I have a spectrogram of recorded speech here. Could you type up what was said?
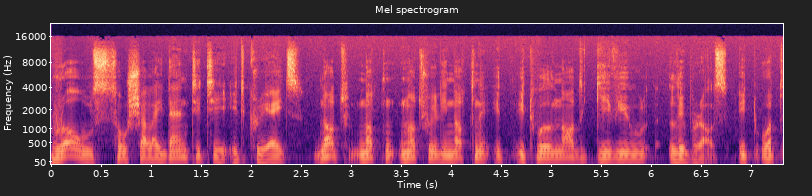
roles, social identity it creates, not, not, not really, not, it, it will not give you liberals. It, what,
